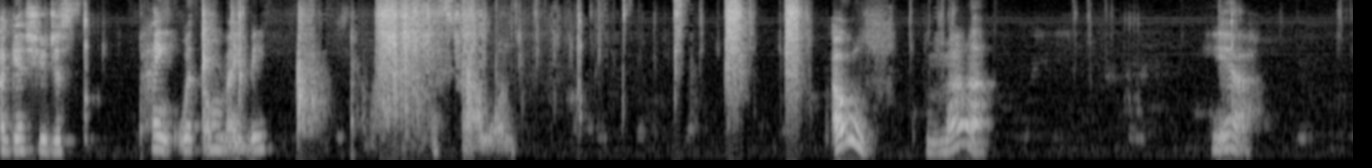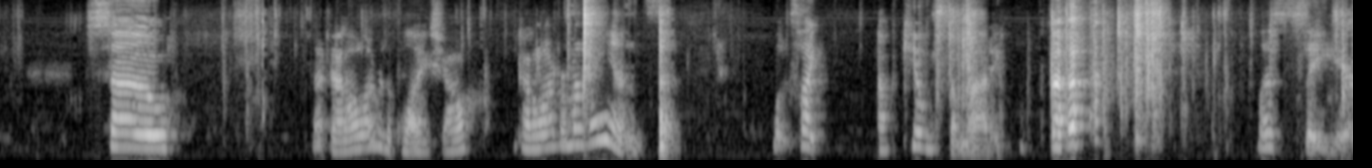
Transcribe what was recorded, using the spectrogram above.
I guess you just paint with them, maybe. Let's try one. Oh, my. Yeah. So, that got all over the place, y'all. Got all over my hands. Looks like I've killed somebody. Let's see here.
